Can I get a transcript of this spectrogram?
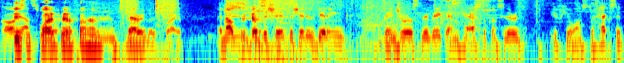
Oh, decent yeah. swipe here for him. Mm, very good swipe. And now the, Because- the Shade the Shade is getting dangerously big, and he has to consider if he wants to hex it.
